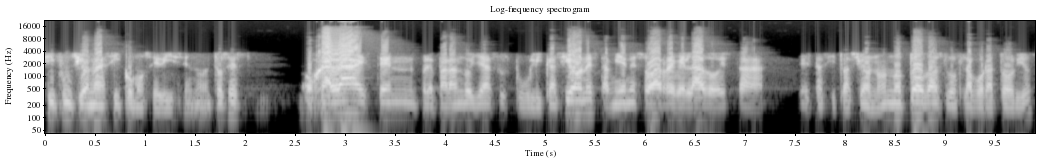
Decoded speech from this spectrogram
si funciona así como se dice no entonces ojalá estén preparando ya sus publicaciones también eso ha revelado esta esta situación no no todos los laboratorios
